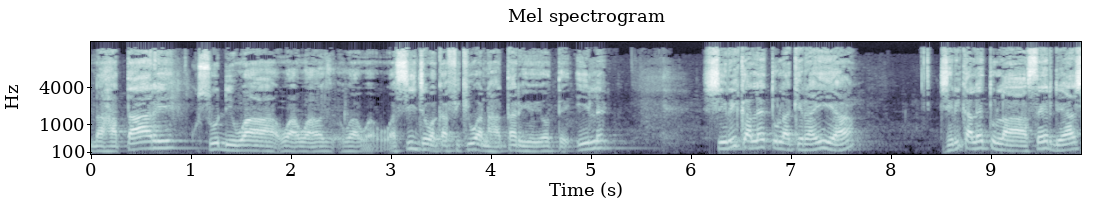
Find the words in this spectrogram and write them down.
na hatari kusudi wa, wa, wa, wa, wa, wasije wakafikiwa na hatari yoyote ile. Shirika letu la kiraia, shirika letu la CRDH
